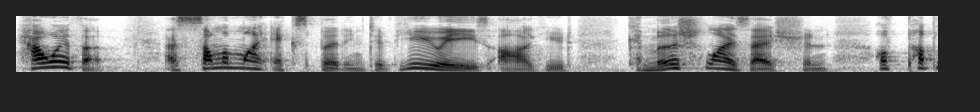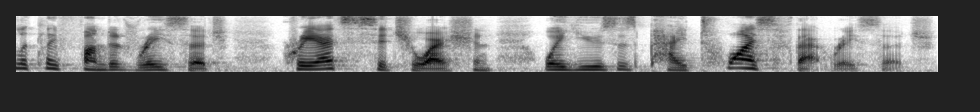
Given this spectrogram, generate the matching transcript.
However, as some of my expert interviewees argued, commercialisation of publicly funded research creates a situation where users pay twice for that research,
